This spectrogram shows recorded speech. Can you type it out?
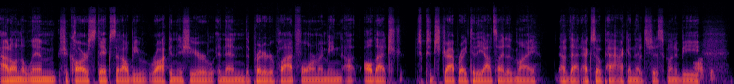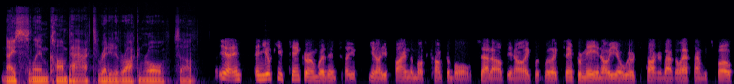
out on the limb shikar sticks that i'll be rocking this year and then the predator platform. I mean uh, all that could strap right to the outside of my of that exo pack and it's just going to be Awesome. nice slim compact ready to rock and roll so Yeah, and, and you'll keep tinkering with it until you you know you find the most comfortable setup. You know, like with- like same for me. You know, you know we were just talking about the last time we spoke.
